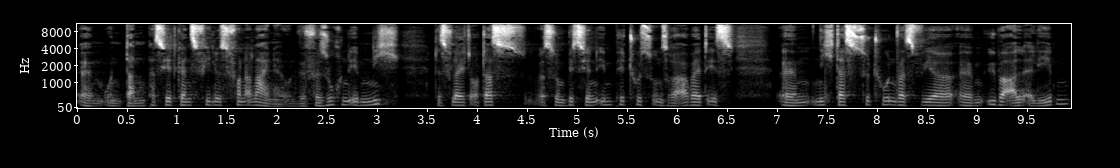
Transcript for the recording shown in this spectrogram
Ähm, und dann passiert ganz vieles von alleine. Und wir versuchen eben nicht, das ist vielleicht auch das, was so ein bisschen Impetus unserer Arbeit ist, ähm, nicht das zu tun, was wir ähm, überall erleben,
